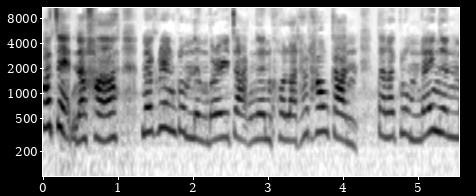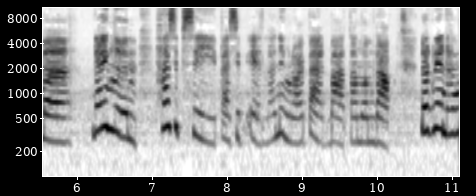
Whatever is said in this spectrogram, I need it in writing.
ข้อ 7 นะคะ นักเรียนกลุ่มหนึ่งบริจาคเงินคนละเท่า ๆกัน แต่ละกลุ่มได้เงินมาได้เงิน 54 81 และ 108 บาทตามลำดับ นักเรียนทั้ง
